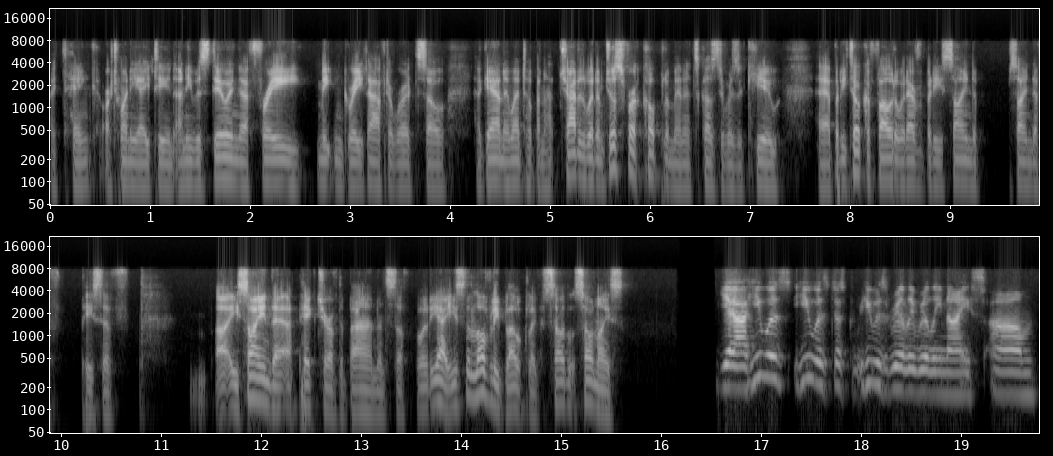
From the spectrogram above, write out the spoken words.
I think, or 2018, and he was doing a free meet and greet afterwards. So again, I went up and chatted with him just for a couple of minutes because there was a queue. Uh, but he took a photo with everybody, signed a signed a piece of. Uh, he signed a, a picture of the band and stuff. But yeah, he's a lovely bloke. Like so so nice. Yeah, he was he was just he was really really nice. Um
